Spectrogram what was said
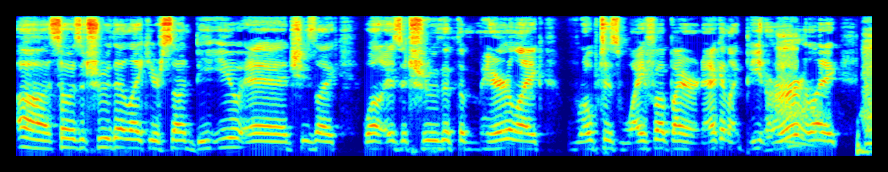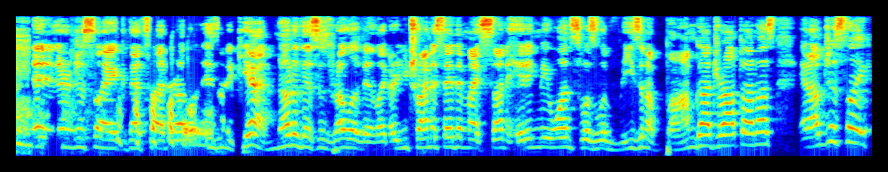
uh so is it true that like your son beat you? And she's like well is it true that the mayor like roped his wife up by her neck and like beat her? Like and they're just like that's not relevant it's like yeah none of this is relevant. Like are you trying to say that my son hitting me once was the reason a bomb got dropped on us? And i'm just like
